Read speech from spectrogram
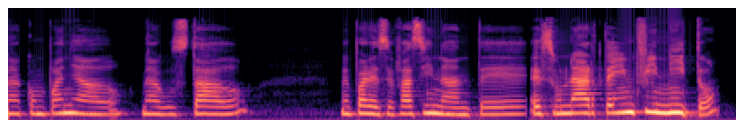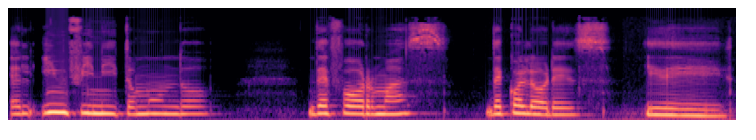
acompañado, me ha gustado, me parece fascinante. Es un arte infinito, el infinito mundo de formas, de colores y de,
